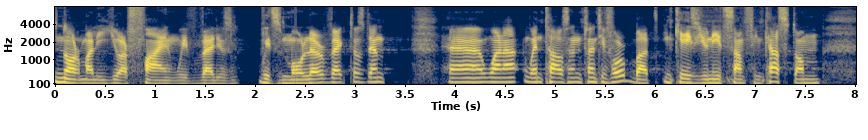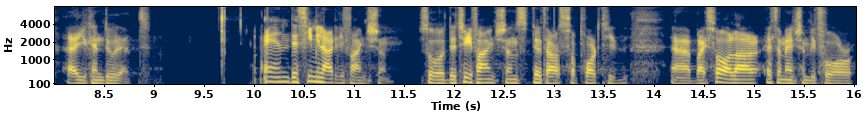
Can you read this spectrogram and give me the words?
normally you are fine with values with smaller vectors than uh, 1024, but in case you need something custom, uh, you can do that. And the similarity function. So the three functions that are supported uh, by Solr, as I mentioned before,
